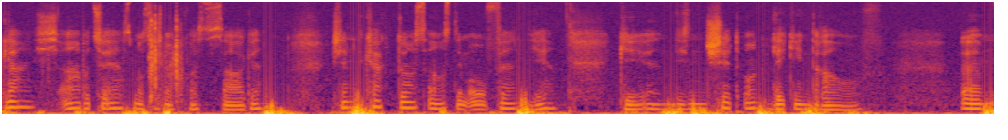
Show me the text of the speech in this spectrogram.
gleich, aber zuerst muss ich noch was sagen. Ich nehme den Kaktus aus dem Ofen, yeah. Geh in diesen Shit und leg ihn drauf. Ähm,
